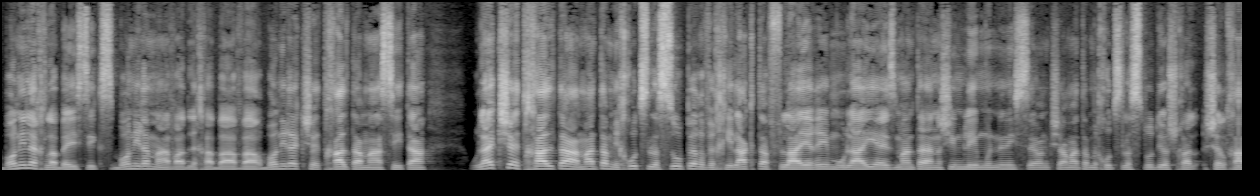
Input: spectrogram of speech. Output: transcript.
בוא נלך ל basics, בוא נראה מה עבד לך בעבר, בוא נראה כשהתחלת מה עשית. אולי כשהתחלת עמדת מחוץ לסופר וחילקת פליירים, אולי הזמנת אנשים לאימוני ניסיון כשעמדת מחוץ לסטודיו שלך,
